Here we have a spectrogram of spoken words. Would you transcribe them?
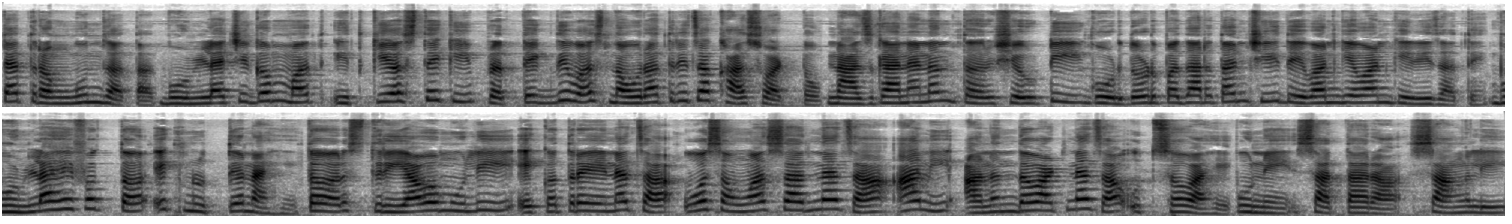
त्यात रंगून जातात. भोंडल्याची गंमत इतकी असते की प्रत्येक दिवस नवरात्रीचा खास वाटतो. नाच गाण्यानंतर शेवटी गोडदोड पदार्थांची देवाणघेवाण केली जाते. जाते. भोंडला हे फक्त एक नृत्य नाही तर स्त्रिया व मुली एकत्र येण्याचा व संवाद साधण्याचा आणि आनंद वाटण्याचा उत्सव आहे. पुणे सातारा सांगली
